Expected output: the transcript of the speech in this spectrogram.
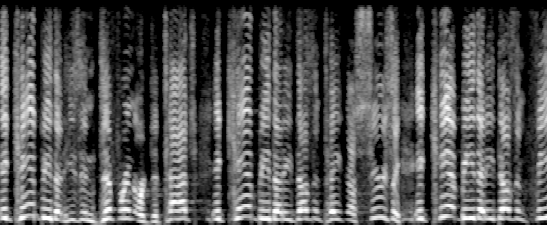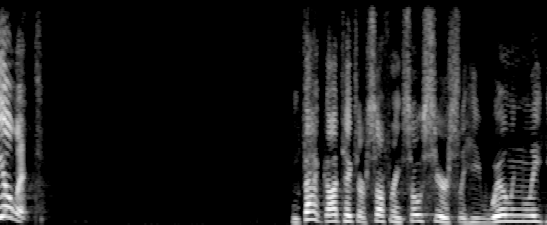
It can't be that He's indifferent or detached. It can't be that He doesn't take us seriously. It can't be that He doesn't feel it. In fact, God takes our suffering so seriously, He willingly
